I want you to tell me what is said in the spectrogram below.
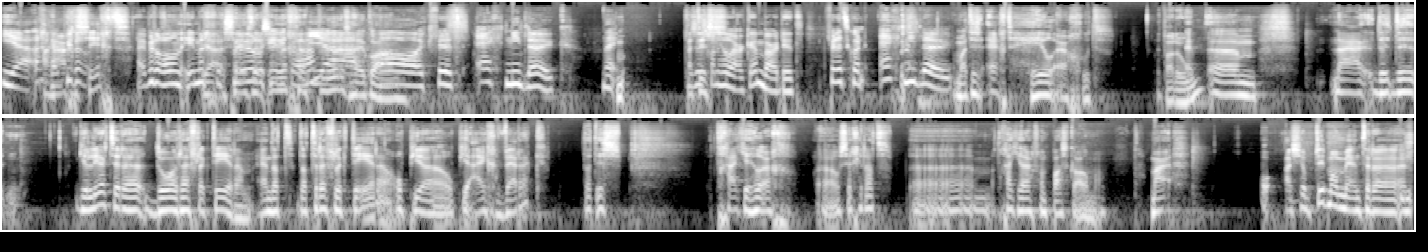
Ja. Aan haar je er- gezicht. Heb je er al een innige Ja, er pleurishekel aan? Pleurishekel aan. Oh, ik vind het echt niet leuk. Nee, Dus het is gewoon heel herkenbaar dit. ik vind het gewoon echt niet leuk. Maar het is echt heel erg goed. Waarom? En, ehm, nou ja, de, de, je leert er eh, door reflecteren. En dat, dat reflecteren op je, op je eigen werk, dat is. Het gaat je heel erg. eh, hoe zeg je dat? Ehm, het gaat je heel erg van pas komen. Maar als je op dit moment er eh, een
